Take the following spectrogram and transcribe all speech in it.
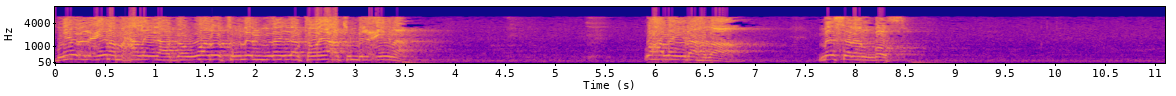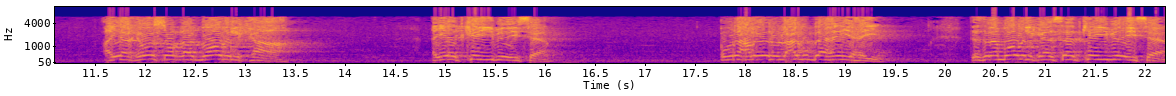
buyuuc lciina maxaa la yidhahda waaratuu nabiguna idaa tabayactum bilciina waxaa la yidhaahdaa masalan qof ayaa kaba soo qaad moobilkaa ayaad ka iibinaysaa qofna inuu lacag u baahan yahay. Deetna moobilkaasaad ka iibinaysaa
